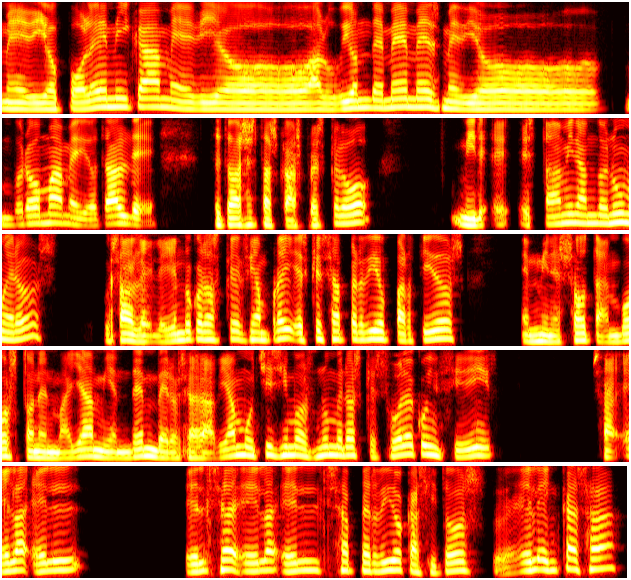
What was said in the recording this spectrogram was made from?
medio polémica, medio aluvión de memes, medio broma, medio tal de, todas estas cosas. Pero es que luego eh, estaba mirando números, o sea, leyendo cosas que decían por ahí, es que se ha perdido partidos en Minnesota, en Boston, en Miami, en Denver. O sea, había muchísimos números que suele coincidir. O sea, él, él, él, se, él, se ha perdido casi todos. Él en casa,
